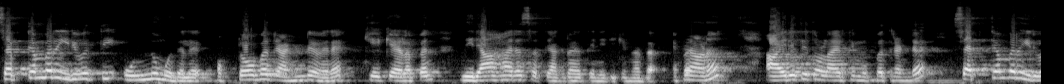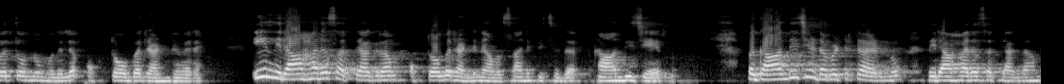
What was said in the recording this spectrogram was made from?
സെപ്റ്റംബർ ഇരുപത്തി ഒന്ന് മുതൽ ഒക്ടോബർ രണ്ട് വരെ കെ കേളപ്പൻ നിരാഹാര സത്യാഗ്രഹത്തിനിരിക്കുന്നത്. എപ്പോഴാണ്? ആയിരത്തി തൊള്ളായിരത്തി മുപ്പത്തിരണ്ട് സെപ്റ്റംബർ ഇരുപത്തി ഒന്ന് മുതൽ ഒക്ടോബർ രണ്ട് വരെ. ഈ നിരാഹാര സത്യാഗ്രഹം ഒക്ടോബർ രണ്ടിന് അവസാനിപ്പിച്ചത് ഗാന്ധിജിയായിരുന്നു അപ്പൊ ഗാന്ധിജി ഇടപെട്ടിട്ടായിരുന്നു നിരാഹാര സത്യാഗ്രഹം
